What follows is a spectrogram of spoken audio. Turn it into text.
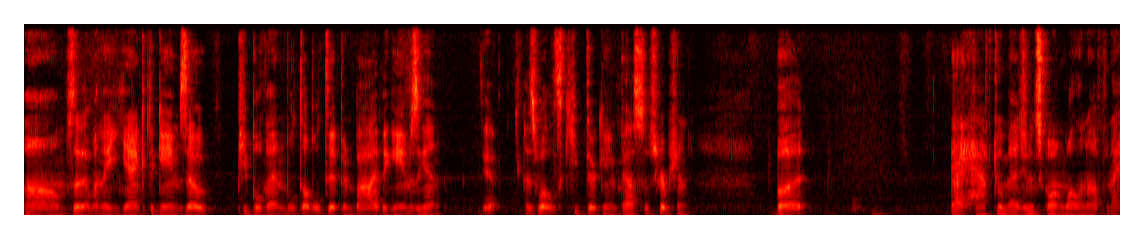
um, so that when they yank the games out people then will double dip and buy the games again. Yep. as well as keep their game pass subscription. But i have to imagine it's going well enough and i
